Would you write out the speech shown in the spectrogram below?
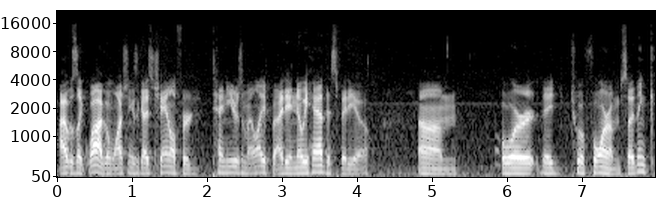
I was like, wow, I've been watching this guy's channel for 10 years of my life, but I didn't know he had this video. Um, or they to a forum. So I think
